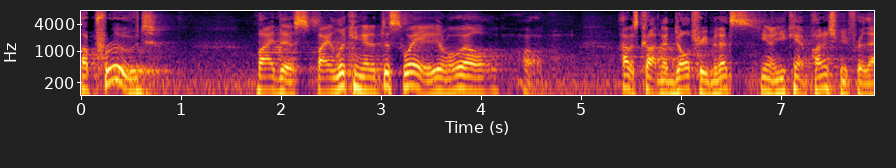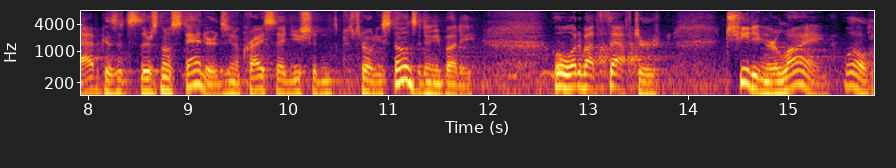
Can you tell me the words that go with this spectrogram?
approved by this, by looking at it this way. You know, well, oh, I was caught in adultery, but that's you know you can't punish me for that because it's there's no standards. You know, Christ said you shouldn't throw any stones at anybody. Well, what about theft or cheating or lying? Well,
